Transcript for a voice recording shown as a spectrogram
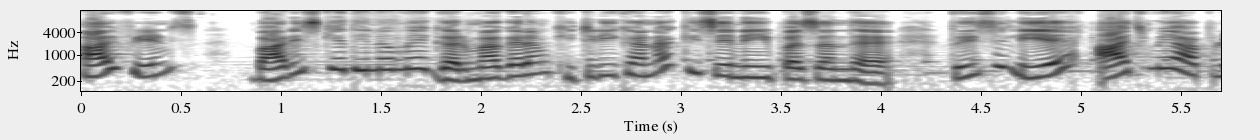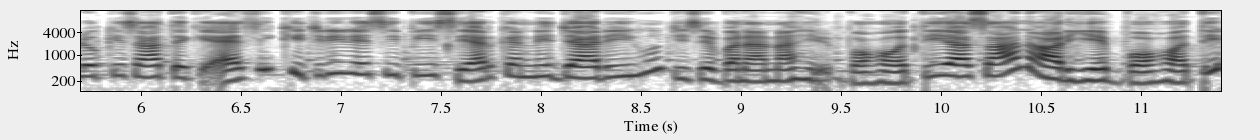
हाय फ्रेंड्स, बारिश के दिनों में गर्मा गर्म खिचड़ी खाना किसे नहीं पसंद है? तो इसलिए आज मैं आप लोग के साथ एक ऐसी खिचड़ी रेसिपी शेयर करने जा रही हूँ, जिसे बनाना है बहुत ही आसान और ये बहुत ही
